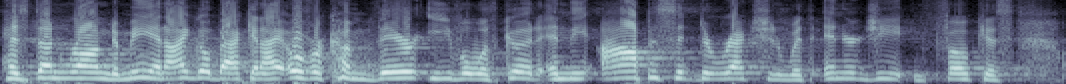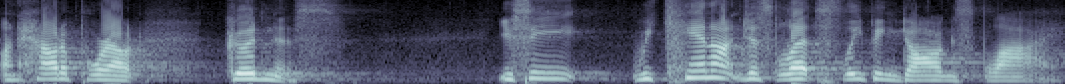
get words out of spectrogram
has done wrong to me, and I go back and I overcome their evil with good in the opposite direction with energy and focus on how to pour out goodness. You see, we cannot just let sleeping dogs lie.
